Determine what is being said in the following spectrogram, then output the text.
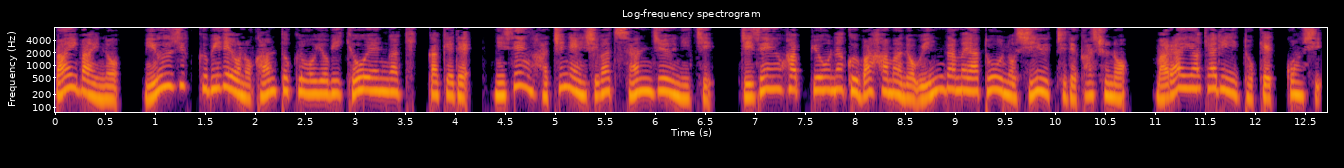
バイバイのミュージックビデオの監督及び共演がきっかけで、2008年4月30日、事前発表なくバハマのウィンダメア等の私有地で歌手のマライア・キャリーと結婚し、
